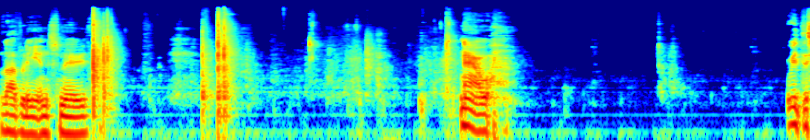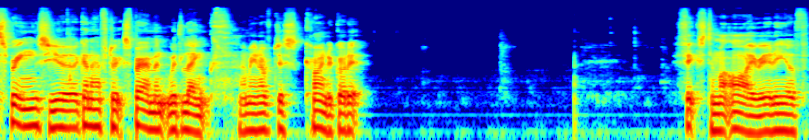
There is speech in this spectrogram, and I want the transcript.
Lovely and smooth. Now, with the springs, you're going to have to experiment with length. I mean, I've just kind of got it fixed to my eye, really, of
